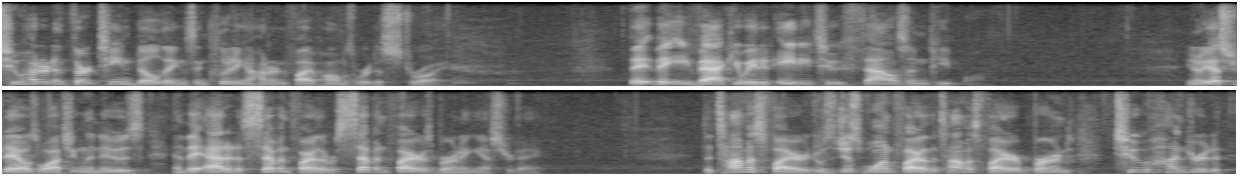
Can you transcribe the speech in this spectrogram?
213 buildings, including 105 homes, were destroyed. They, they evacuated 82,000 people. You know, yesterday I was watching the news and they added a seventh fire. There were seven fires burning yesterday. The Thomas fire was just one fire. The Thomas fire burned 200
